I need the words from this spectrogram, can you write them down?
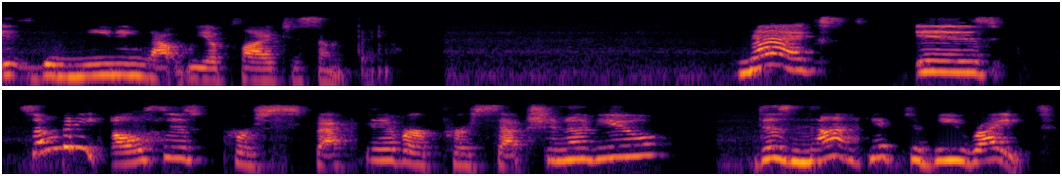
is the meaning that we apply to something. Next is somebody else's perspective or perception of you does not get to be right.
